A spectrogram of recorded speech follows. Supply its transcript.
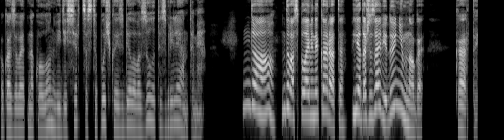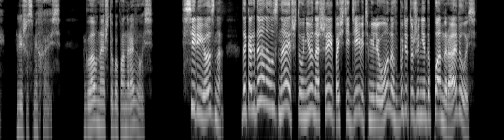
указывает на кулон в виде сердца с цепочкой из белого золота с бриллиантами. Да, два с половиной карата. Я даже завидую немного. Картой, лишь усмехаюсь. Главное, чтобы понравилось. Серьезно? Да когда она узнает, что у нее на шее почти 9 миллионов, будет уже не до понравилось.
